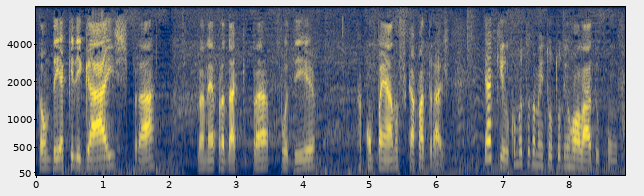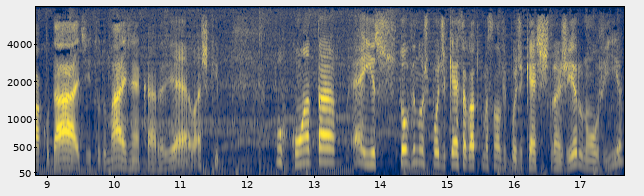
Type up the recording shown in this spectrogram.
Então, dei aquele gás pra, pra, né, pra, dar, pra poder acompanhar, não ficar pra trás. E é aquilo, como eu tô- também tô todo enrolado com faculdade e tudo mais, né, cara? E é, eu acho que por conta é isso. Tô ouvindo uns podcasts, agora tô começando a ouvir podcast estrangeiro, não ouvia.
